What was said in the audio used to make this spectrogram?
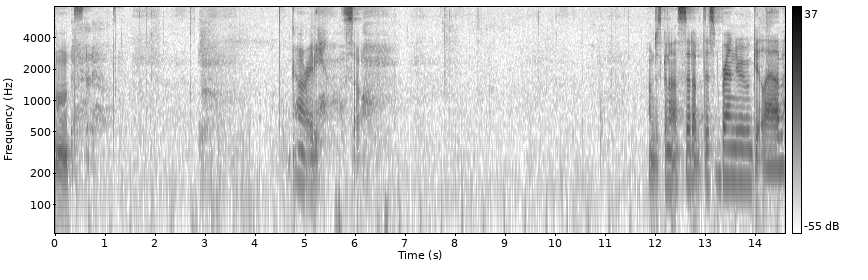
Mm. Alrighty, so. I'm just gonna set up this brand new GitLab.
